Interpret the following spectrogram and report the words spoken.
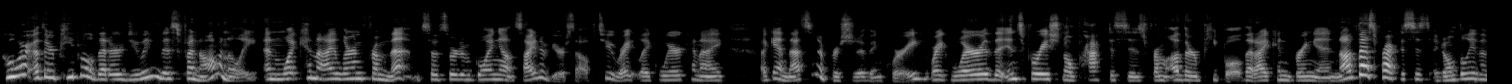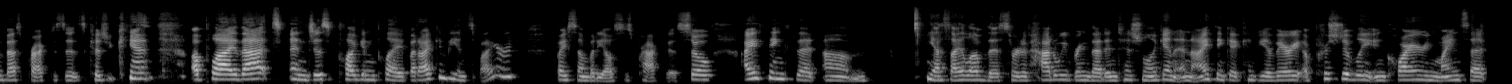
Who are other people that are doing this phenomenally? And what can I learn from them? So, sort of going outside of yourself too, right? Like, where can I, again, that's an appreciative inquiry, right? Where are the inspirational practices from other people that I can bring in? Not best practices. I don't believe in best practices because you can't apply that and just plug and play, but I can be inspired by somebody else's practice. So I think that, um, yes, I love this sort of how do we bring that intentional again? And I think it can be a very appreciatively inquiring mindset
